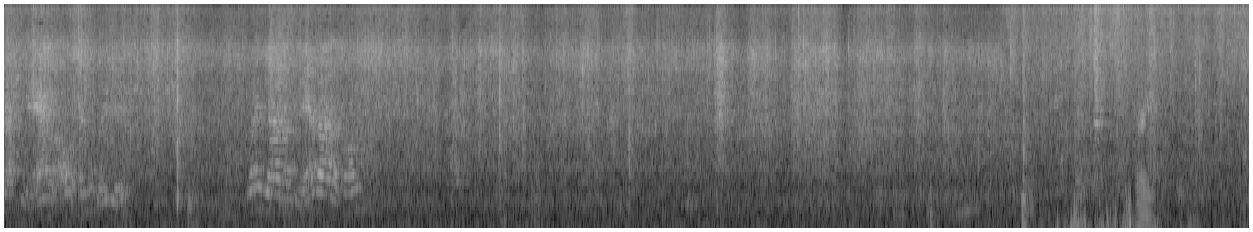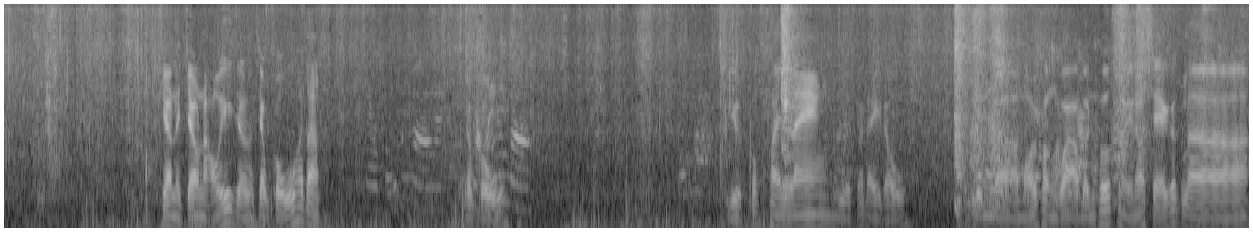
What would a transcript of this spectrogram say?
đập nhẹ lỗ cái bị gì lấy ra đập nhẹ ra là thôi đây trao này trao nổi rồi là trao cũ. Hết ta Rau củ Rau củ. nó ngon anh. Hỏi nó ngon. Vừa có khoai lang vừa có đầy đủ. Nói chung là mỗi phần quà bên Phước này nó sẽ rất là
